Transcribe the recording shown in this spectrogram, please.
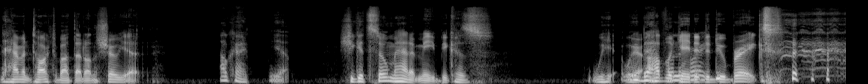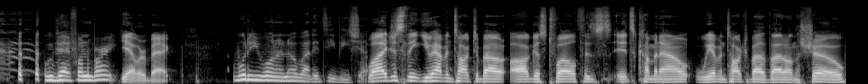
haven't talked about that on the show yet? okay, yep. She gets so mad at me because we we're back from the obligated to do breaks. We back from the break. yeah, we're back. What do you want to know about the TV show? Well, I just think you haven't talked about August 12th is it's coming out. We haven't talked about that on the show.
